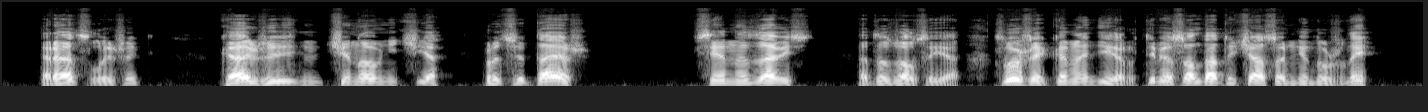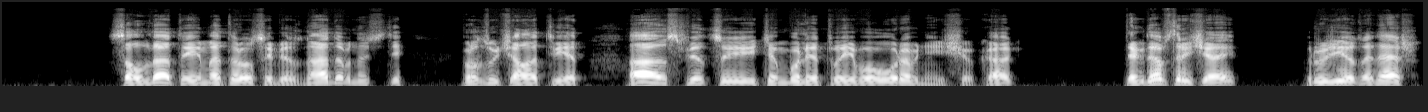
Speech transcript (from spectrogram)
— Рад слышать. Как жизнь чиновничья? Процветаешь? — Всем на зависть, — отозвался я. — Слушай, командир, тебе солдаты часом не нужны? — Солдаты и матросы без надобности, — прозвучал ответ. — А спецы, тем более твоего уровня, еще как. — Тогда встречай. Ружье-то дашь?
